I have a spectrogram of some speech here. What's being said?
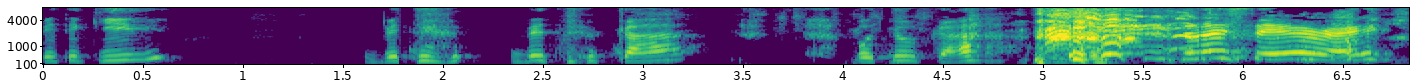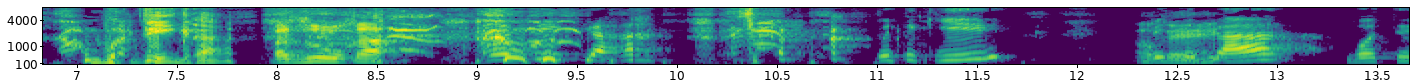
Bitiki, bitu, bituka, Botuka. Did I say it right? Botiga. Bazooka. Botika. Butiki. Okay. Bituka. Botu,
